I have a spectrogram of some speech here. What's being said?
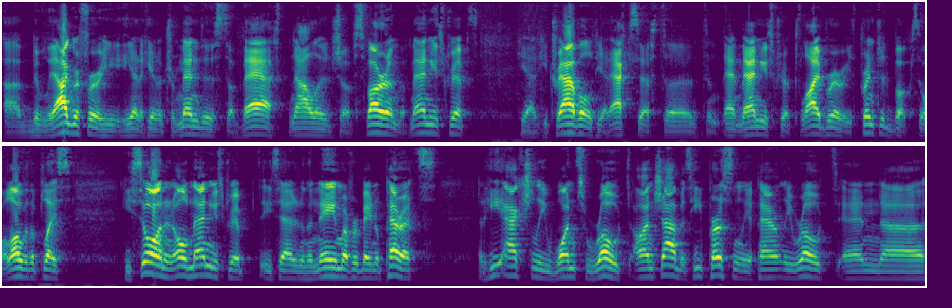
uh, bibliographer. He, he, had, he had a tremendous, a vast knowledge of svarim, of manuscripts. He had he traveled. He had access to, to manuscripts, libraries, printed books all over the place. He saw in an old manuscript, he said, in the name of Rabbeinu Peretz, that he actually once wrote on Shabbos. He personally apparently wrote and uh,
